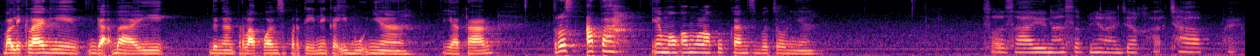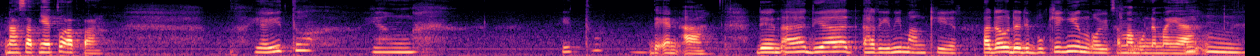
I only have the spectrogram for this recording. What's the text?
balik lagi nggak baik dengan perlakuan seperti ini ke ibunya ya kan? Terus apa yang mau kamu lakukan sebetulnya? Selesain asapnya aja kak, capek. Nasabnya itu apa? Ya itu yang itu DNA DNA dia hari ini mangkir. Padahal udah dibukingin loh itu. sama Bunda Maya. Mm.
